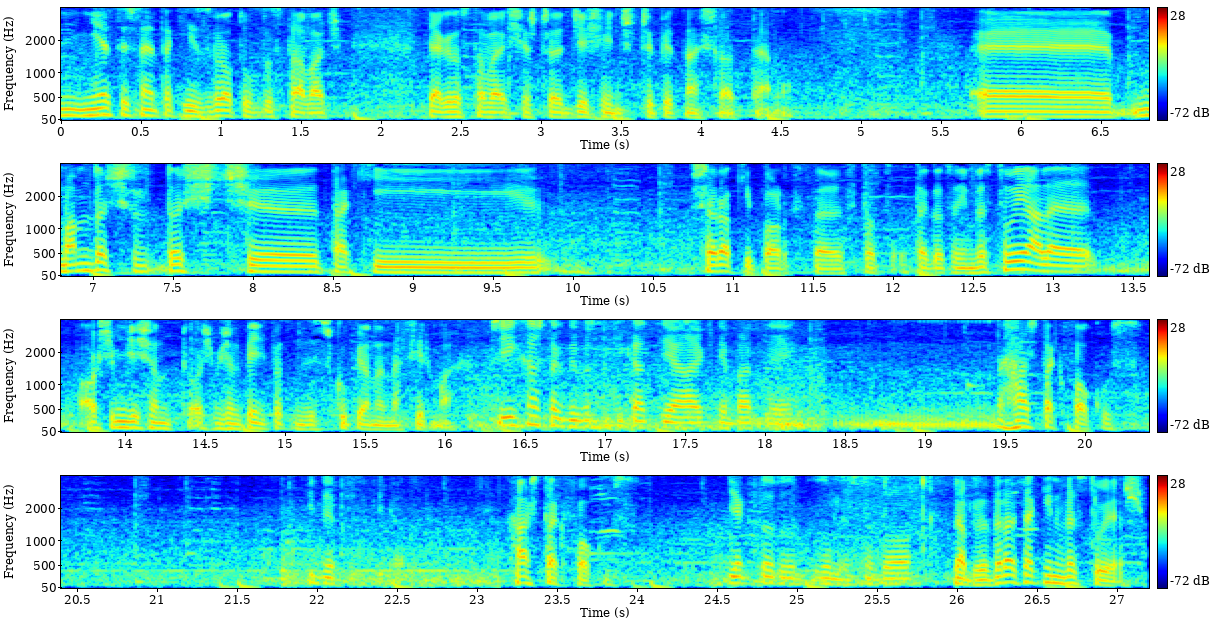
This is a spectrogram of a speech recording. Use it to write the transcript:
nie jesteś w takich zwrotów dostawać, jak dostawałeś jeszcze 10 czy 15 lat temu. E, mam dość, dość e, taki szeroki portfel w to, tego, co inwestuję, ale 80-85% jest skupione na firmach. Czyli hashtag dywersyfikacja jak najbardziej Hashtag fokus. i dywersyfikacja. Hashtag fokus. Jak to rozumiesz? No bo Dobrze, teraz jak inwestujesz?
